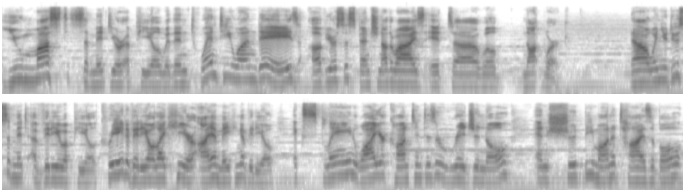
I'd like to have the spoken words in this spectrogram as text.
you must submit your appeal within 21 days of your suspension, otherwise it uh, will not work. Now, when you do submit a video appeal, create a video like here, I am making a video, explain why your content is original and should be monetizable,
